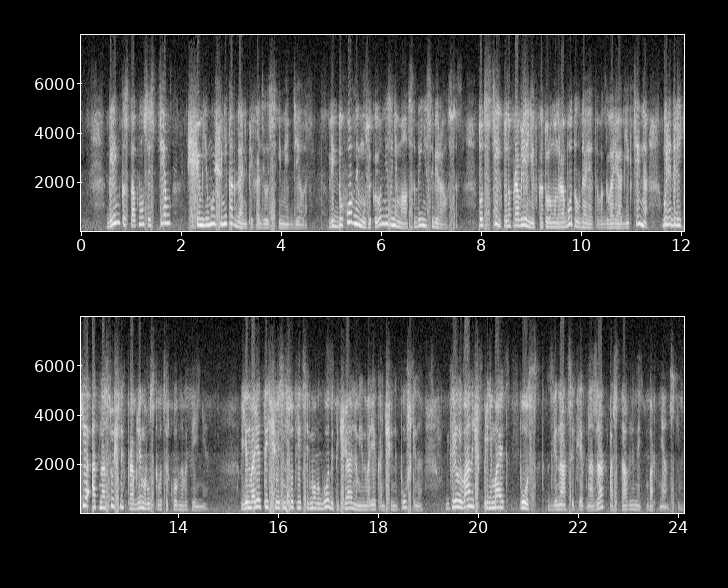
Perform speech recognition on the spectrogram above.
Глинка столкнулся с тем, с чем ему еще никогда не приходилось иметь дело. Ведь духовной музыкой он не занимался, да и не собирался. Тот стиль, то направление, в котором он работал до этого, говоря объективно, были далеки от насущных проблем русского церковного пения. В январе 1837 года, печальном январе кончины Пушкина, Михаил Иванович принимает пост 12 лет назад, оставленный Бортнянским.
